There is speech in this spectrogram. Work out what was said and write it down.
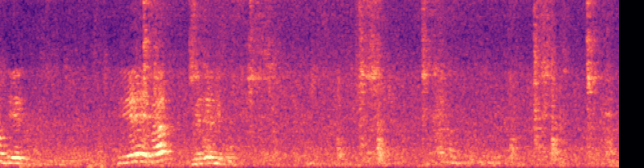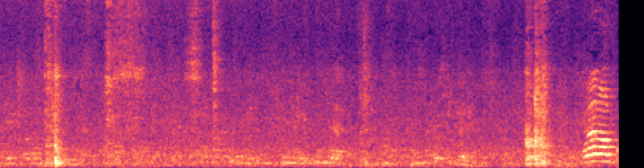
কাঁচা দিয়ে দিয়ে এবার ভেজে নিব। অল্প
